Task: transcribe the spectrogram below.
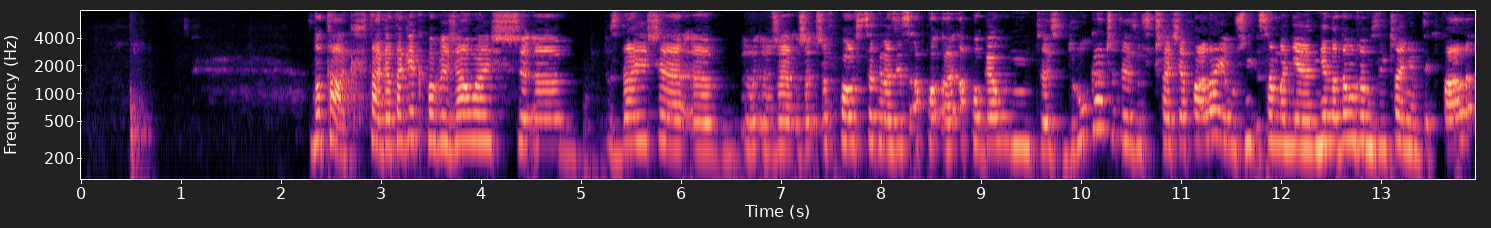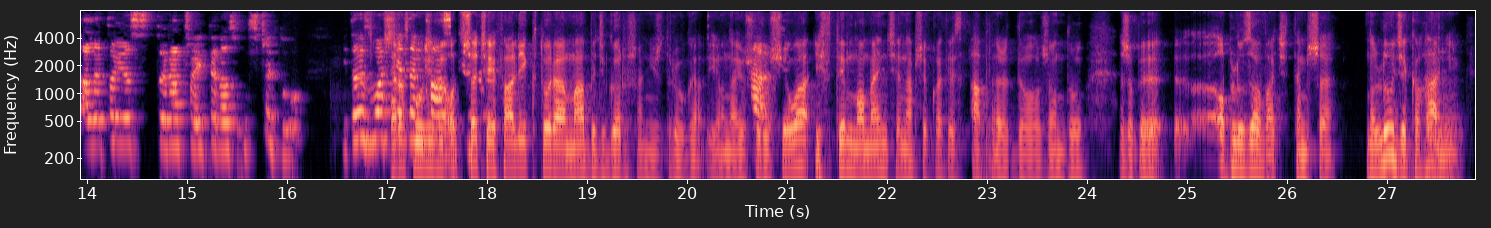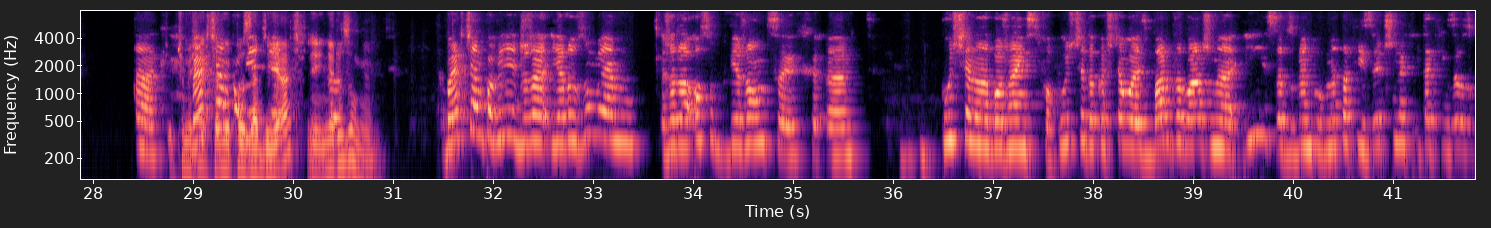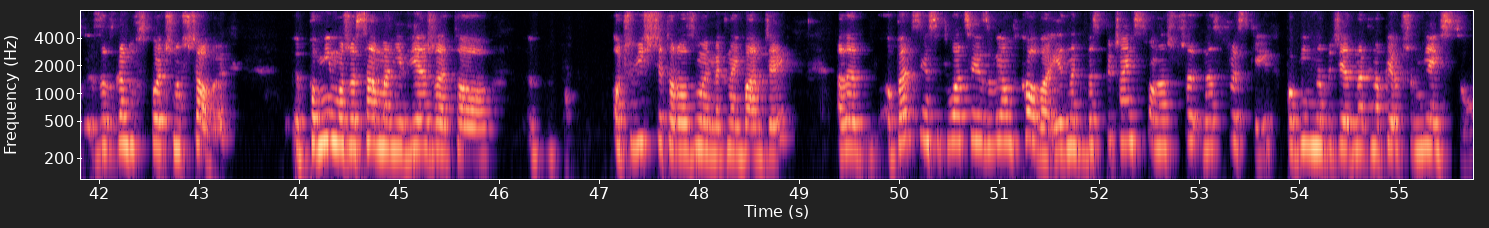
No tak, tak, a tak jak powiedziałeś, e, zdaje się, e, że, że, że w Polsce teraz jest e, apogeum, to jest druga, czy to jest już trzecia fala? Ja już sama nie, nie nadążam z liczeniem tych fal, ale to jest raczej teraz u szczytu. I to jest właśnie teraz ten mówimy czas. o trzeciej fali, która ma być gorsza niż druga i ona już tak. ruszyła i w tym momencie na przykład jest apel do rządu, żeby obluzować tę mszę. No ludzie kochani. Tak. Czy my się ja chcemy pozabijać? Nie, nie rozumiem. Bo ja chciałam powiedzieć, że ja rozumiem, że dla osób wierzących e, pójście na nabożeństwo, pójście do kościoła jest bardzo ważne i ze względów metafizycznych, i takich ze, względów społecznościowych. Pomimo, że sama nie wierzę, to oczywiście to rozumiem jak najbardziej, ale obecnie sytuacja jest wyjątkowa. Jednak bezpieczeństwo nas, nas wszystkich powinno być jednak na pierwszym miejscu.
